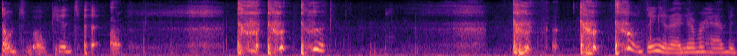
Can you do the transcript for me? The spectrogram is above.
Don't smoke, kids. Dang it, I never have it.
